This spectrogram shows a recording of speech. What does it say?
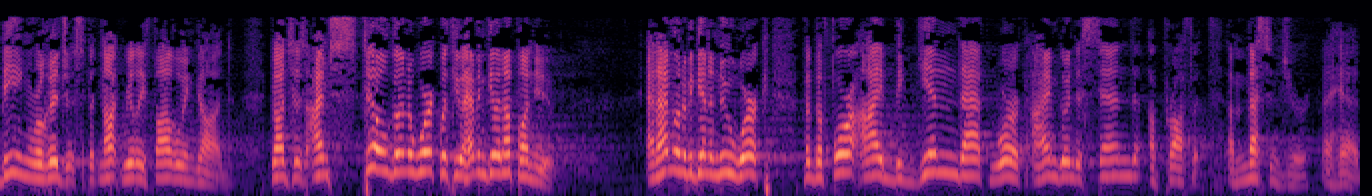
being religious, but not really following God, God says, I'm still going to work with you. I haven't given up on you. And I'm going to begin a new work. But before I begin that work, I'm going to send a prophet, a messenger ahead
